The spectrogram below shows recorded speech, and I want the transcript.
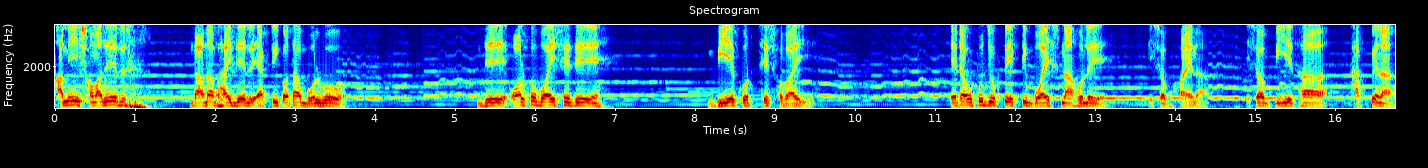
আমি সমাজের দাদা ভাইদের একটি কথা বলব যে অল্প বয়সে যে বিয়ে করছে সবাই এটা উপযুক্ত একটি বয়স না হলে এসব হয় না। এসব বিয়ে থা থাকবে না।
